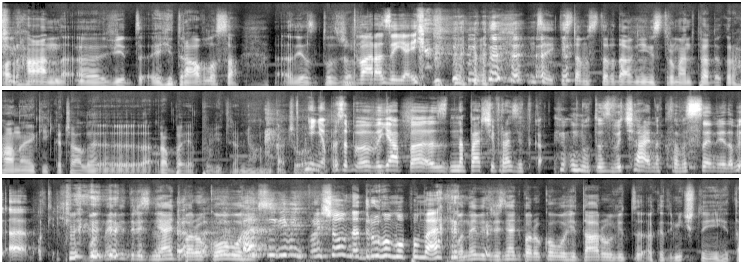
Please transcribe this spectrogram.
орган е, від гідравлоса. Е, Я тут жартую. Два рази яй. Ну, Це якийсь там стародавній інструмент предок органа, який качали е, раби повітря в нього накачували. Ні, ні, просто я е, на першій фразі така, ну то звичайно, клавесин. Е, окей. Вони відрізняють барокову Перший рівень пройшов, на другому помер. Вони відрізняють барокову гітару від академічної гітари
